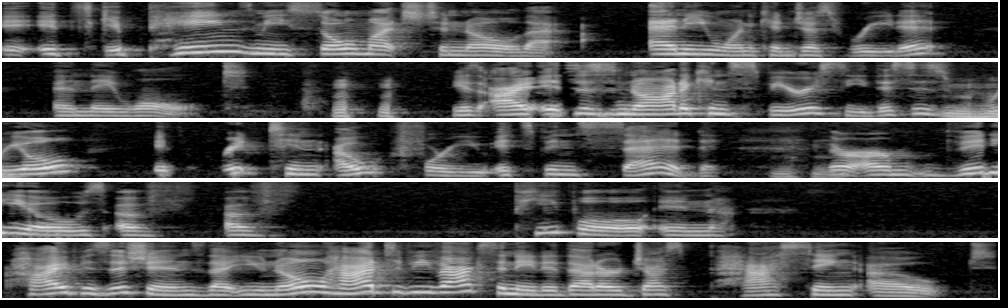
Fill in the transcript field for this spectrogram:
it, it's it pains me so much to know that anyone can just read it and they won't. Because i it is not a conspiracy. This is Mhm. real. It's written out for you. It's been said. Mhm. there are videos of of people in high positions that you know had to be vaccinated that are just passing out.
